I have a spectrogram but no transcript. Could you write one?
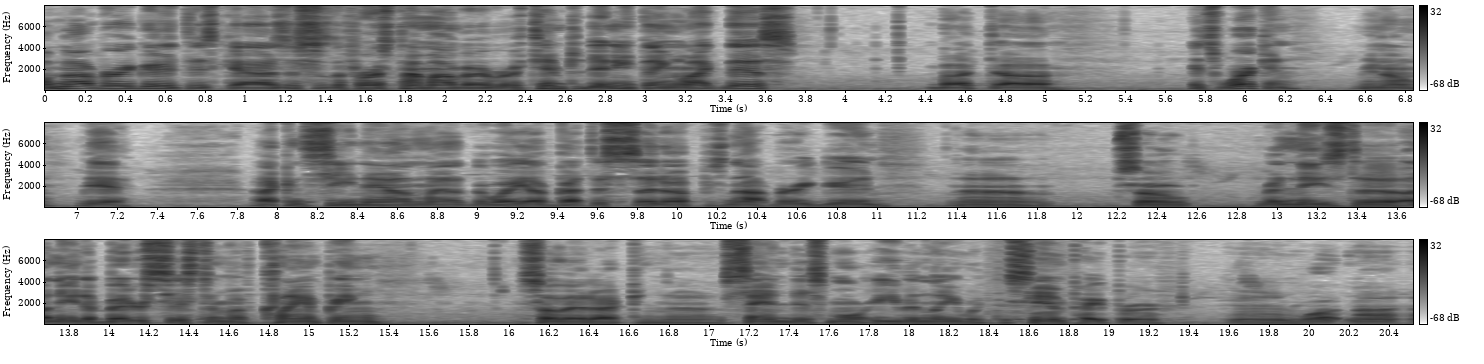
I'm not very good at this, guys. This is the first time I've ever attempted anything like this. But, uh, it's working, you know, yeah. I can see now my, the way I've got this set up is not very good. Uh, so it needs to, I need a better system of clamping so that I can uh, sand this more evenly with the sandpaper and whatnot.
